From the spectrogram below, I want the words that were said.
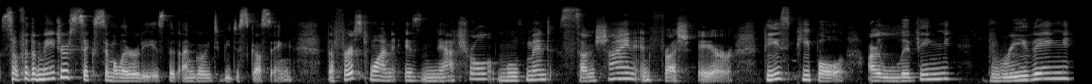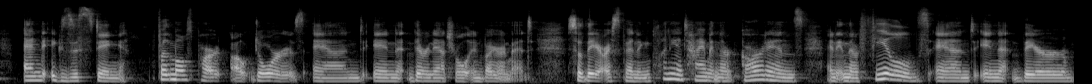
So for the major six similarities that I'm going to be discussing, the first one is natural movement, sunshine, and fresh air. These people are living, breathing, and existing for the most part outdoors and in their natural environment. So they are spending plenty of time in their gardens and in their fields and in their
